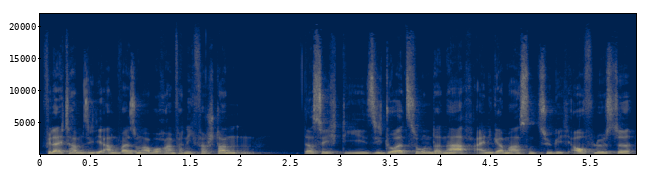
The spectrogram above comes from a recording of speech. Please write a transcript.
Vielleicht haben sie die Anweisung aber auch einfach nicht verstanden. Dass sich die Situation danach einigermaßen zügig auflöste,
